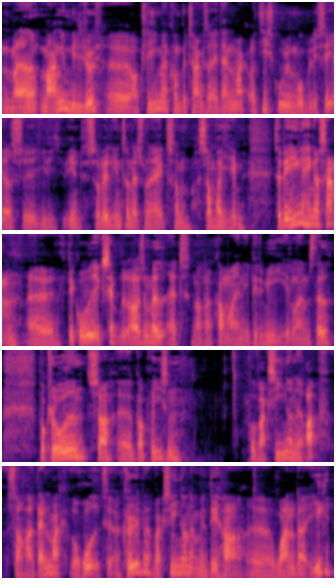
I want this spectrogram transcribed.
meget, mange miljø- øh, og klimakompetencer i Danmark, og de skulle mobiliseres øh, i, såvel internationalt som, som herhjemme. Så det hele hænger sammen. Øh, det gode eksempel også med, at når der kommer en epidemi et eller andet sted på kloden, så går prisen på vaccinerne op, så har Danmark råd til at købe vaccinerne, men det har Rwanda ikke.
